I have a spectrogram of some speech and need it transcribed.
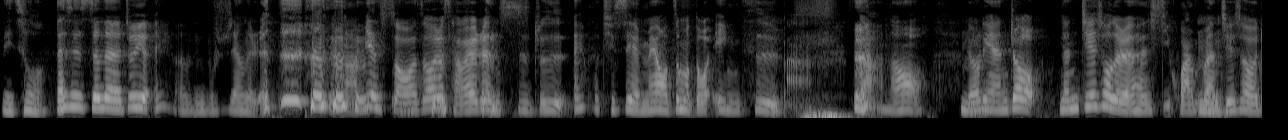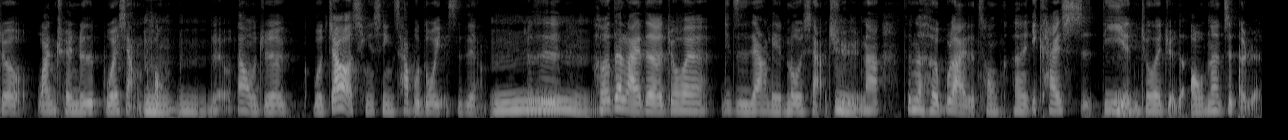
没错。但是真的就有，哎，嗯，不是这样的人。对吧？变熟了之后就才会认识，就是哎，我其实也没有这么多硬刺吧，对啊。然后榴莲就能接受的人很喜欢，不能接受就完全就是不会想碰。嗯，对。但我觉得。我交友情形差不多也是这样，就是合得来的就会一直这样联络下去。那真的合不来的，从可能一开始第一眼就会觉得，哦，那这个人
